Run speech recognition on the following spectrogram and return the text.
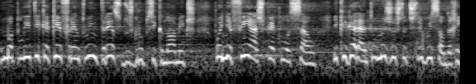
Uma política que enfrente o interesse dos grupos económicos, ponha fim à especulação e que garanta uma justa distribuição da riqueza.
